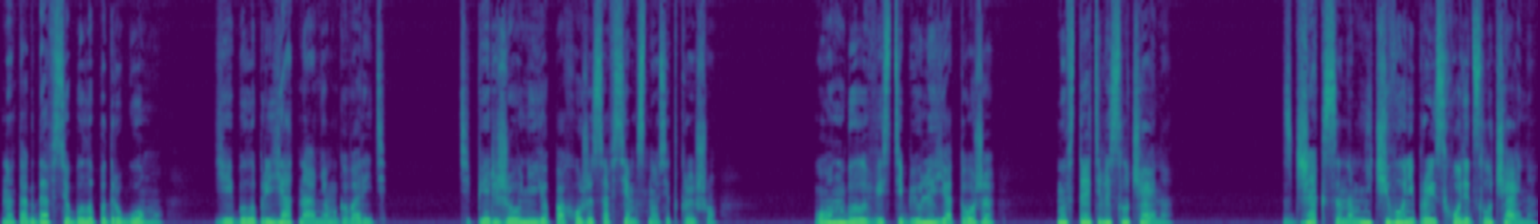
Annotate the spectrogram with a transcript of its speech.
Но тогда все было по-другому. Ей было приятно о нем говорить. Теперь же у нее, похоже, совсем сносит крышу. Он был в вестибюле, я тоже. Мы встретились случайно. С Джексоном ничего не происходит случайно.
